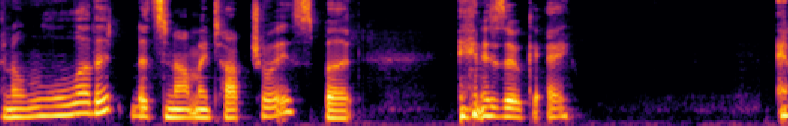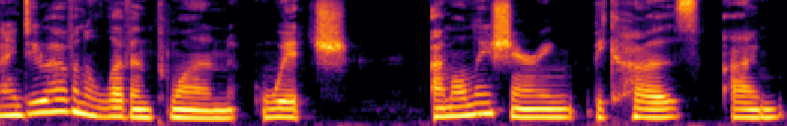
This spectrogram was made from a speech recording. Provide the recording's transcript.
I don't love it. It's not my top choice, but it is okay. And I do have an 11th one, which I'm only sharing because I'm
